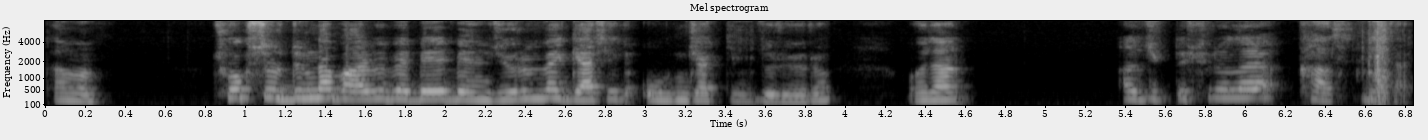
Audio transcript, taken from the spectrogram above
Tamam. Çok sürdüğümde Barbie bebeğe benziyorum ve gerçekten oyuncak gibi duruyorum. O yüzden azıcık da şuralara kas yeter.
